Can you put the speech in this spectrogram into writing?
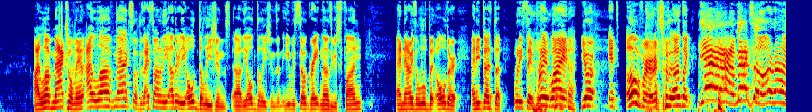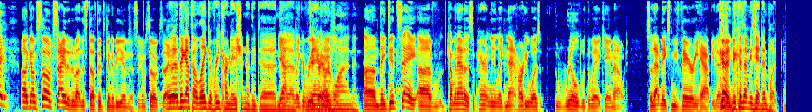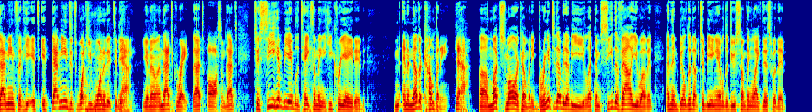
I love Maxwell, man. I love Maxwell because I saw him in the other, the old deletions, uh, the old deletions, and he was so great in those. He was fun, and now he's a little bit older, and he does the what do he say? Bray Wyatt, you're it's over. So I was like, yeah, Maxwell, all right. Like I'm so excited about the stuff that's going to be in this. Like I'm so excited. Uh, they got the Lake of Reincarnation. and They uh, Yeah, the, uh, Lake of Vanguard Reincarnation. one. And Um, they did say uh, coming out of this, apparently, like Matt Hardy was thrilled with the way it came out. So that makes me very happy. That good means, because that means he had input. that means that he it's it that means it's what he wanted it to be. Yeah. You know, and that's great. That's awesome. That's to see him be able to take something that he created in another company, Yeah, a much smaller company, bring it to WWE, let them see the value of it, and then build it up to being able to do something like this with it.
